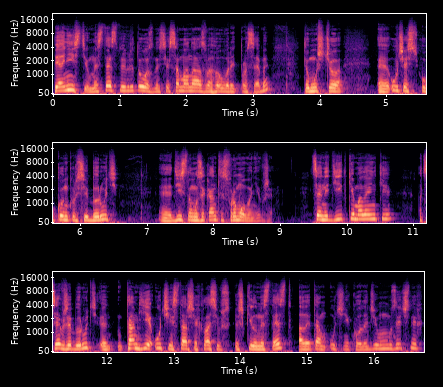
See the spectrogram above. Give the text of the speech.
піаністів мистецтво віртуозності. Сама назва говорить про себе, тому що е, участь у конкурсі беруть дійсно музиканти сформовані вже. Це не дітки маленькі, а це вже беруть. е, Там є учні старших класів шкіл мистецтв, але там учні коледжів музичних,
